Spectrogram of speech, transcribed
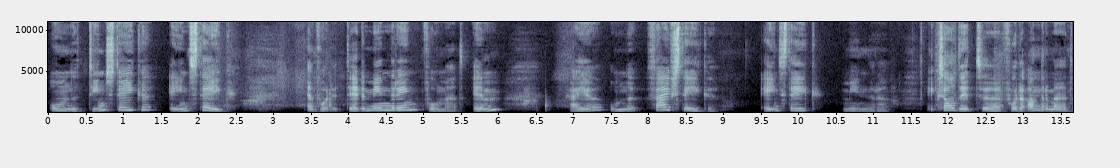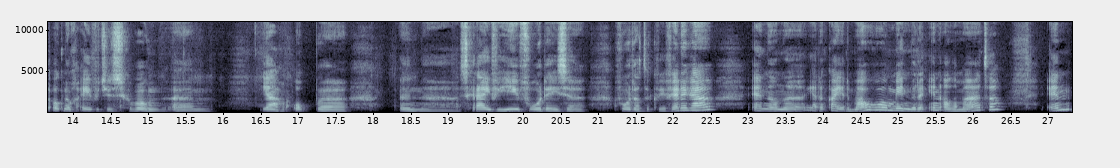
om de 10 steken 1 steek. En voor de derde mindering voor maat M ga je om de 5 steken 1 steek minderen ik zal dit uh, voor de andere maat ook nog eventjes gewoon um, ja op uh, een uh, schrijven hier voor deze voordat ik weer verder ga. En dan ja dan kan je de mouw gewoon minderen in alle maten. En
